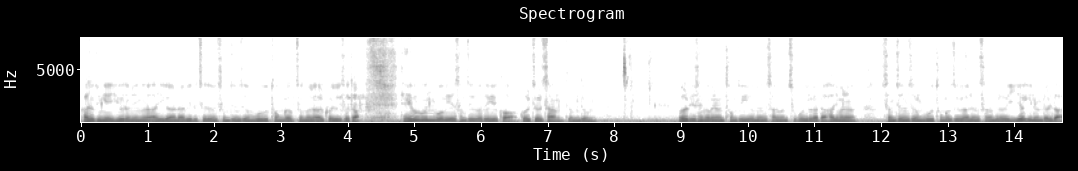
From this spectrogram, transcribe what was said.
가족 중에 여러 명의 아이가 나비드처럼 선천성 무통각증을 앓고 있었다. 대부분 몸에 상처가 가득했고 골절상 등등 얼핏 생각하면 통증이 없는 삶은 축복이라 같다. 하지만 선천성 무통각증을 앓는 사람들의 이야기는 다르다.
